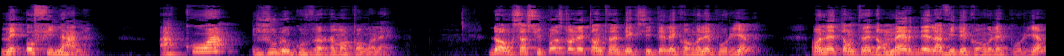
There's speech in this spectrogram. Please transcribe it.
mais au final, à quoi joue le gouvernement congolais? Donc, ça suppose qu'on est en train d'exciter les Congolais pour rien, on est en train d'emmerder la vie des Congolais pour rien,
